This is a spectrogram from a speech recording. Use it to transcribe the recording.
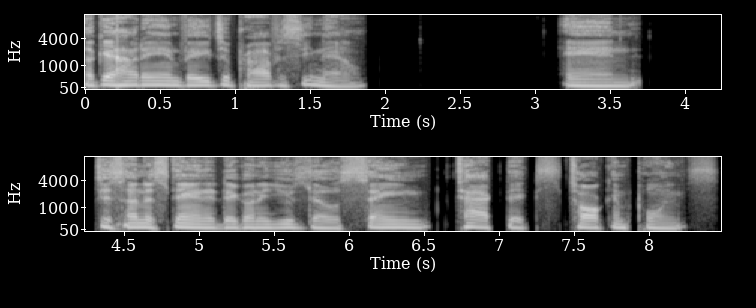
Look at how they invade your privacy now. And just understand that they're going to use those same tactics, talking points,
